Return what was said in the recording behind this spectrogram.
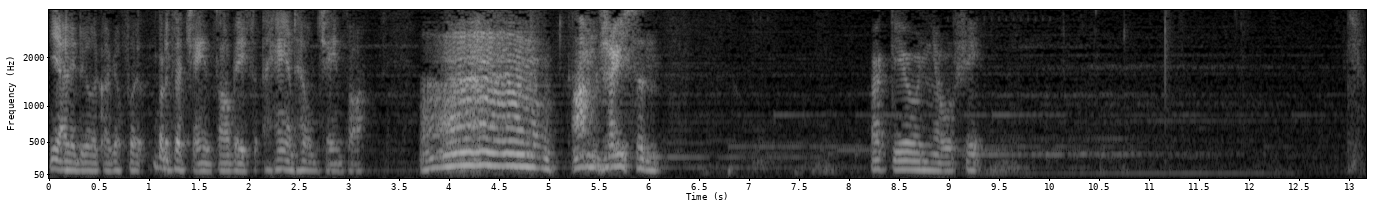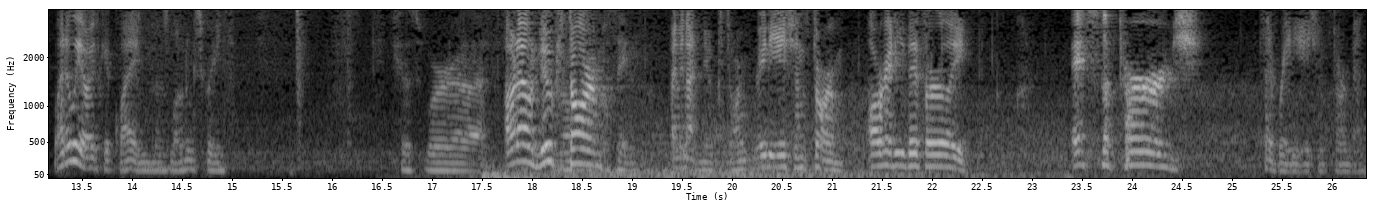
Yeah, they do look like a foot, but it's a chainsaw base, a handheld chainsaw. Mm, I'm Jason. Fuck you and your shit. Why do we always get quiet in those loading screens? Because we're, uh. Oh no, nuke storm! I mean, not nuke storm, radiation storm. Already this early. It's the purge! It's a radiation storm, Ben.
